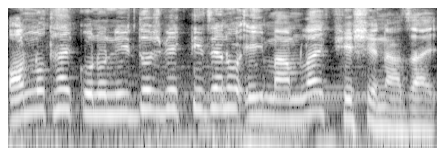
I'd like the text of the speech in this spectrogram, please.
অন্যথায় কোনো নির্দোষ ব্যক্তি যেন এই মামলায় ফেসে না যায়।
